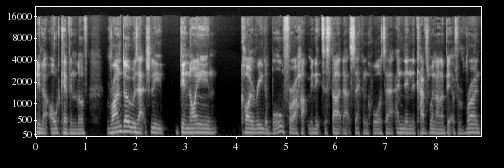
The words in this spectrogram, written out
you know, old Kevin Love. Rondo was actually denying Kyrie the ball for a hot minute to start that second quarter, and then the Cavs went on a bit of a run.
